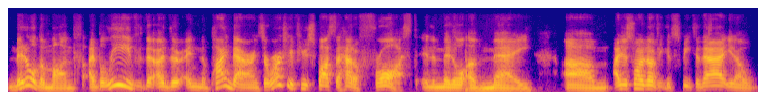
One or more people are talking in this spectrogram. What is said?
middle of the month, I believe that uh, in the Pine Barrens, there were actually a few spots that had a frost in the middle of May. Um, I just want to know if you could speak to that. You know,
